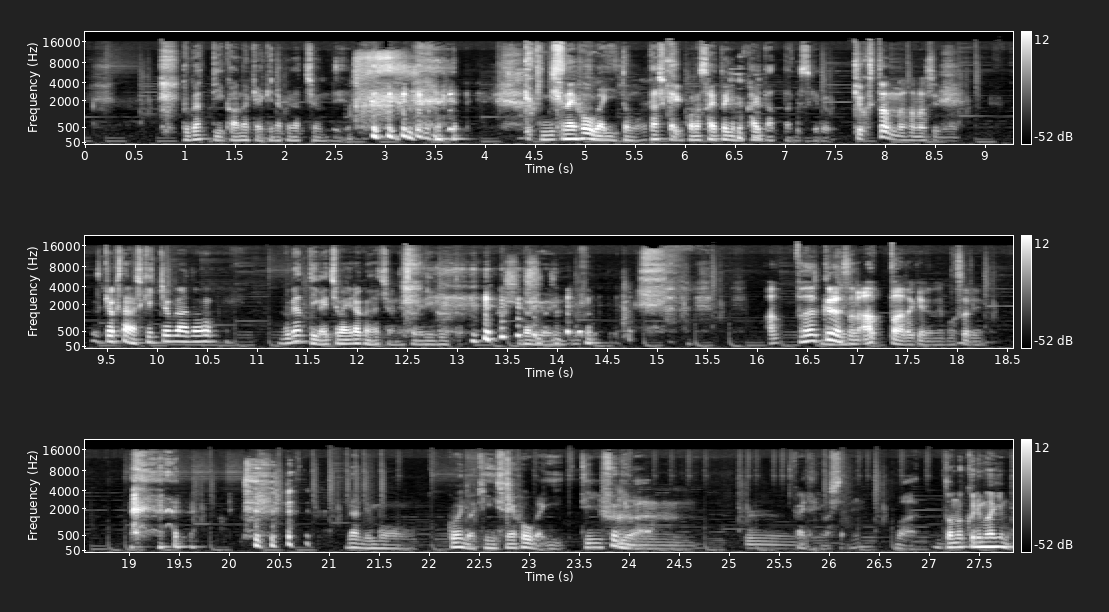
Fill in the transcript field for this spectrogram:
ブガッティ買わなきゃいけなくなっちゃうんで、気にしない方がいいとも、確かにこのサイトにも書いてあったんですけど、極端な話ね。極端な話、結局あの、ブガッティが一番偉くなっちゃうんで、それで言うと、どれよりも。アッパークラスのアッパーだけどね、もうそれ。なんでもう、こういうのは気にしない方がいいっていうふうには。書いてありましたね。まあ、どの車にも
